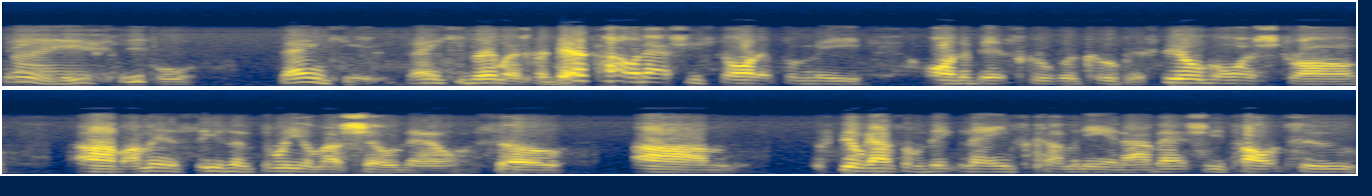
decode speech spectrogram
the thing. These people, thank you, thank you very much. But that's how it actually started for me on the Big Scoop with Coop. It's still going strong. Um, I'm in season three of my show now, so um, still got some big names coming in. I've actually talked to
